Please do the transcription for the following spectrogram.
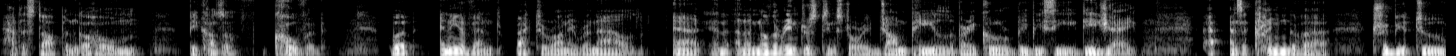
had to stop and go home because of COVID. But any event, back to Ronnie Ronalde. Uh, and, and another interesting story John Peel, the very cool BBC DJ, as a kind of a tribute to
